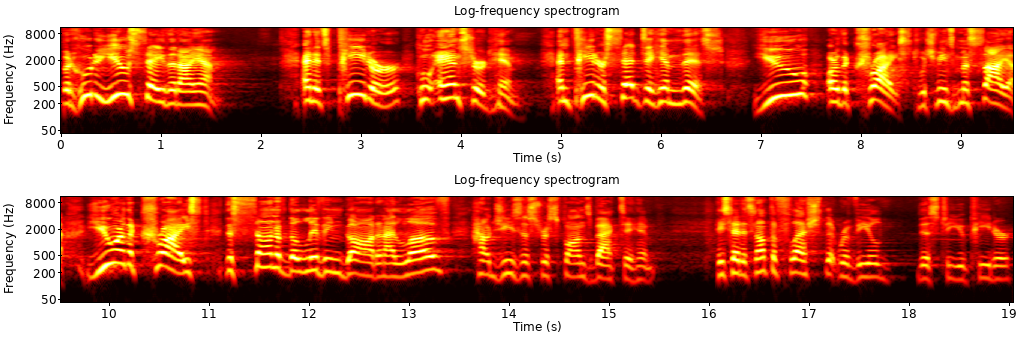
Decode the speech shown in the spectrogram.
but who do you say that I am? And it's Peter who answered him. And Peter said to him this You are the Christ, which means Messiah. You are the Christ, the Son of the living God. And I love how Jesus responds back to him. He said, It's not the flesh that revealed this to you, Peter,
